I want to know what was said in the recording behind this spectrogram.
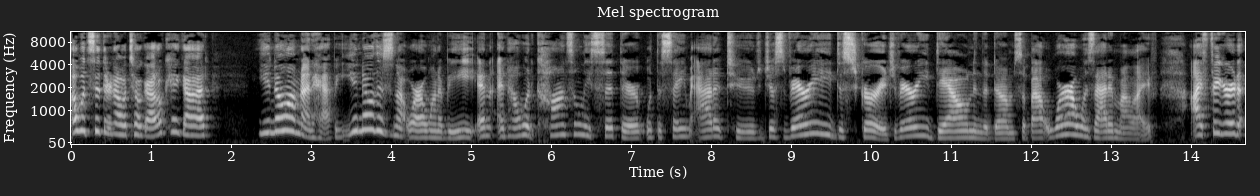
i would sit there and i would tell god okay god you know I'm not happy. You know this is not where I want to be. And and I would constantly sit there with the same attitude, just very discouraged, very down in the dumps about where I was at in my life. I figured,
